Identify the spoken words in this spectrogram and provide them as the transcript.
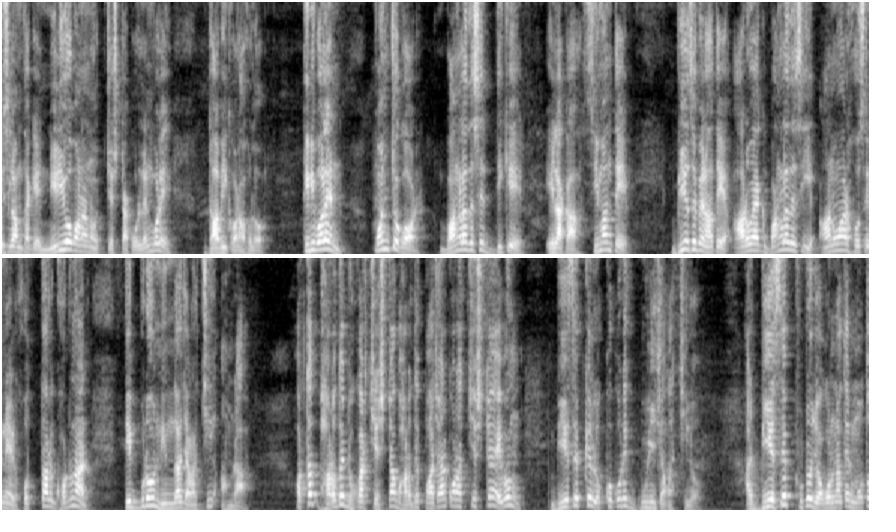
ইসলাম তাকে নিরীহ বানানোর চেষ্টা করলেন বলে দাবি করা হলো। তিনি বলেন, পঞ্চগড় বাংলাদেশের দিকে এলাকা সীমান্তে বিএসএফের হাতে আরও এক বাংলাদেশি আনোয়ার হোসেনের হত্যার ঘটনার তীব্র নিন্দা জানাচ্ছি আমরা। অর্থাৎ ভারতে ঢোকার চেষ্টা, ভারতে পাচার করার চেষ্টা এবং বিএসএফকে লক্ষ্য করে গুলি চালাচ্ছিল। আর বিএসএফ ঠুটো জগন্নাথের মতো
